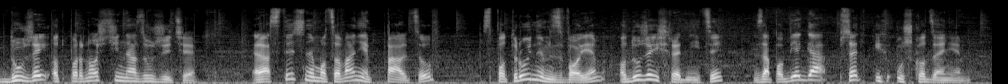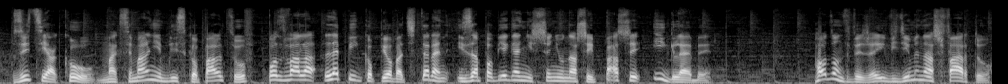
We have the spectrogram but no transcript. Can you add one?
dużej odporności na zużycie. Elastyczne mocowanie palców z potrójnym zwojem o dużej średnicy zapobiega przed ich uszkodzeniem. Pozycja kół maksymalnie blisko palców pozwala lepiej kopiować teren i zapobiega niszczeniu naszej paszy i gleby. Chodząc wyżej widzimy nasz fartuch,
